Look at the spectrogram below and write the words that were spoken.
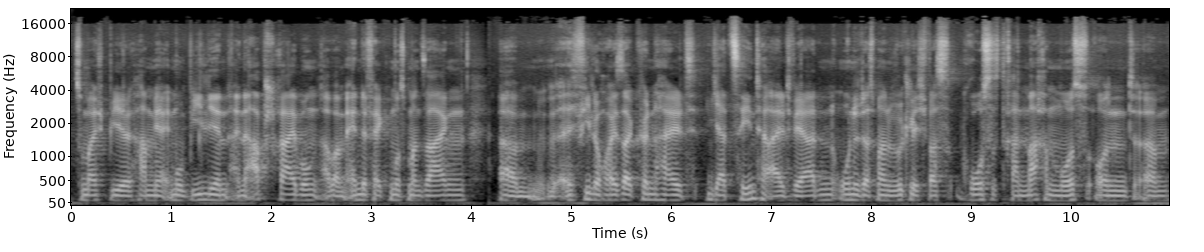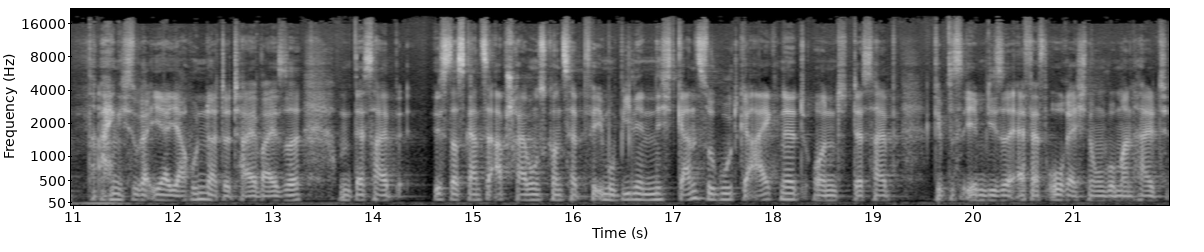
Zum Beispiel haben ja Immobilien eine Abschreibung, aber im Endeffekt muss man sagen, ähm, viele Häuser können halt Jahrzehnte alt werden, ohne dass man wirklich was Großes dran machen muss und ähm, eigentlich sogar eher Jahrhunderte teilweise. Und deshalb ist das ganze Abschreibungskonzept für Immobilien nicht ganz so gut geeignet und deshalb gibt es eben diese FFO-Rechnung, wo man halt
